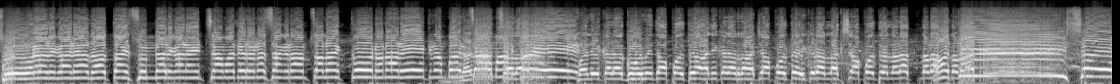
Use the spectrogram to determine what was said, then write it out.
सुंदर गाड्या धावताय. सुंदर गाड्यांच्या मध्ये रणसंग्राम चालू आहे. कोण होणार? एक. मानकरी पलीकडे गोविंदा पळतोय अलीकडे राजा पळतोय इकडे लक्षा पळतोय. लढत लढत. अतिशय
